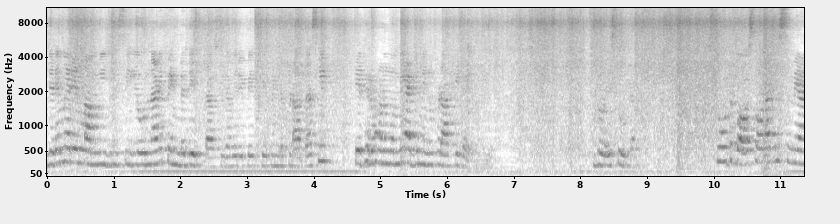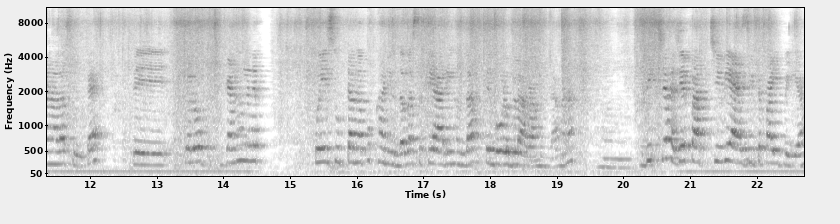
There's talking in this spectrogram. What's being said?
ਜਿਹੜੇ ਮੇਰੇ ਮਾਮੀ ਜੀ ਸੀਗੇ ਉਹਨਾਂ ਨੇ ਪਿੰਡ ਦਿੱਤਾ ਸੀਗਾ ਮੇਰੇ ਪੇਕੇ ਪਿੰਡ ਫੜਾਤਾ ਸੀ ਤੇ ਫਿਰ ਹੁਣ ਮੰਮੀ ਅੱਜ ਮੈਨੂੰ ਫੜਾ ਕੇ ਗਏ ਦੋਏ ਸੂਟ। ਸੂਟ ਬਹੁਤ ਸੋਹਣਾ ਜੀ ਸਮਿਆਣ ਵਾਲਾ ਸੂਟ ਹੈ ਤੇ ਚਲੋ ਕਹਿੰਦੇ ਹੁੰਦੇ ਨੇ ਕੋਈ ਸੂਟਾਂ ਦਾ ਭੁੱਖਾ ਨਹੀਂ ਹੁੰਦਾ ਬਸ ਪਿਆਰ ਹੀ ਹੁੰਦਾ ਤੇ ਬੋਲ ਬੁਲਾਰਾ ਹੁੰਦਾ ਹਨਾ? ਵਿੱਚ ਹਜੇ ਪਰਚੀ ਵੀ ਐਜ਼ ਇਟ ਪਾਈ ਪਈ ਆ।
